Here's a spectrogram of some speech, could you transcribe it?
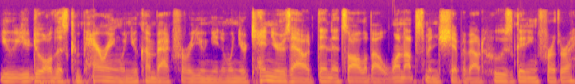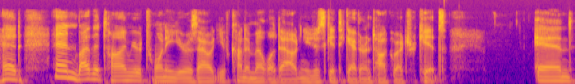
you you do all this comparing when you come back for reunion. And when you're 10 years out, then it's all about one-upsmanship about who's getting further ahead. And by the time you're 20 years out, you've kind of mellowed out and you just get together and talk about your kids. And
